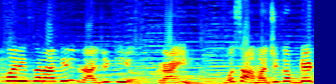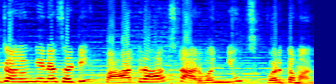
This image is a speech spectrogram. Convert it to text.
परिसरातील राजकीय क्राईम व सामाजिक अपडेट जाणून घेण्यासाठी पाहत रहा स्टार वन न्यूज वर्तमान.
